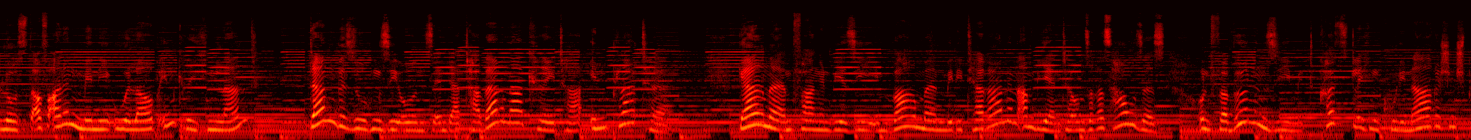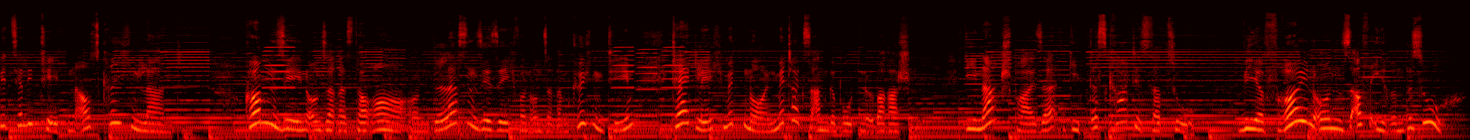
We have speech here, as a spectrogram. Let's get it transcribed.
Lust auf einen Mini-Urlaub in Griechenland? Dann besuchen Sie uns in der Taverna Kreta in Platte. Gerne empfangen wir Sie im warmen, mediterranen Ambiente unseres Hauses und verwöhnen Sie mit köstlichen kulinarischen Spezialitäten aus Griechenland. Kommen Sie in unser Restaurant und lassen Sie sich von unserem Küchenteam täglich mit neuen Mittagsangeboten überraschen. Die Nachspeise gibt es gratis dazu. Wir freuen uns auf Ihren Besuch.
